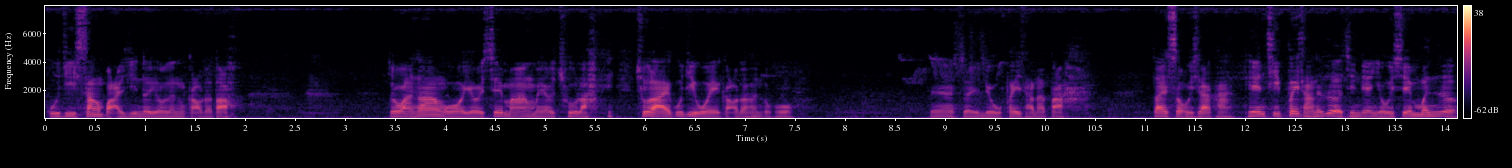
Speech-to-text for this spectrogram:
估计上百斤都有人搞得到。昨晚上我有一些忙没有出来，出来估计我也搞到很多货。现在水流非常的大，再守一下看。天气非常的热，今天有一些闷热。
